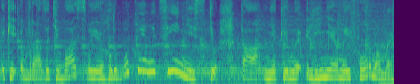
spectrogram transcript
який вразить вас своєю глибокою емоційністю та м'якими лініями і формами.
